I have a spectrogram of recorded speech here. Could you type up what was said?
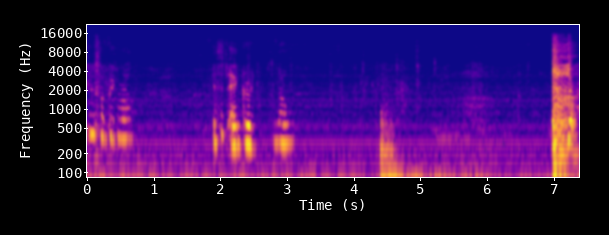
Do something wrong? Is it anchored? No.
